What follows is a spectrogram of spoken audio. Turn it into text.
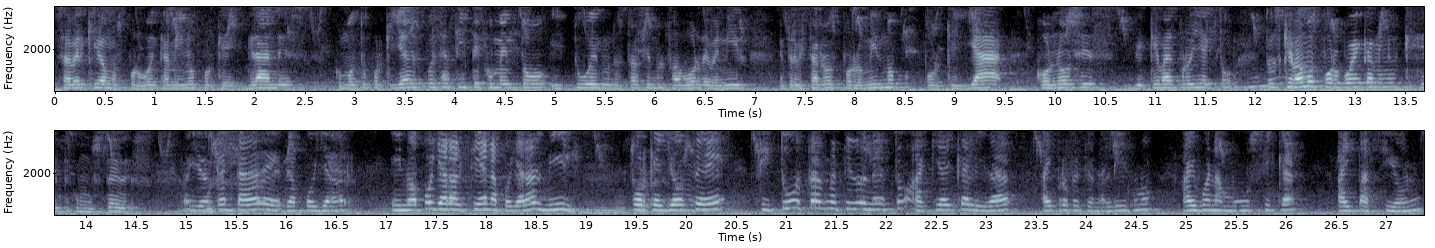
saber que íbamos por buen camino porque grandes como tú, porque ya después a ti te comentó y tú nos estás haciendo el favor de venir a entrevistarnos por lo mismo, porque ya conoces de qué va el proyecto. Entonces que vamos por buen camino y que gente como ustedes. Yo pues, encantada de, de apoyar, y no apoyar al 100, apoyar al 1000, porque yo sé, si tú estás metido en esto, aquí hay calidad, hay profesionalismo, hay buena música, hay pasión,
